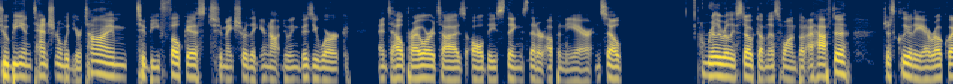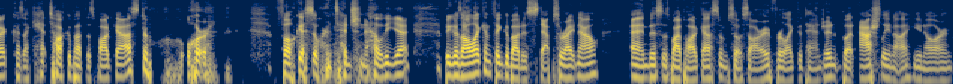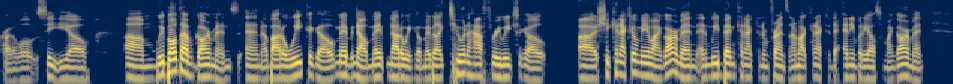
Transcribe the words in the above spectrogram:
to be intentional with your time, to be focused, to make sure that you're not doing busy work, and to help prioritize all these things that are up in the air. And so I'm really, really stoked on this one. But I have to just clear the air real quick because I can't talk about this podcast or focus or intentionality yet because all I can think about is steps right now and this is my podcast. I'm so sorry for like the tangent, but Ashley and I, you know, our incredible CEO, um, we both have Garmin's, and about a week ago, maybe no, maybe not a week ago, maybe like two and a half, three weeks ago, uh, she connected with me in my Garmin, and we've been connected and friends, and I'm not connected to anybody else in my Garmin.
